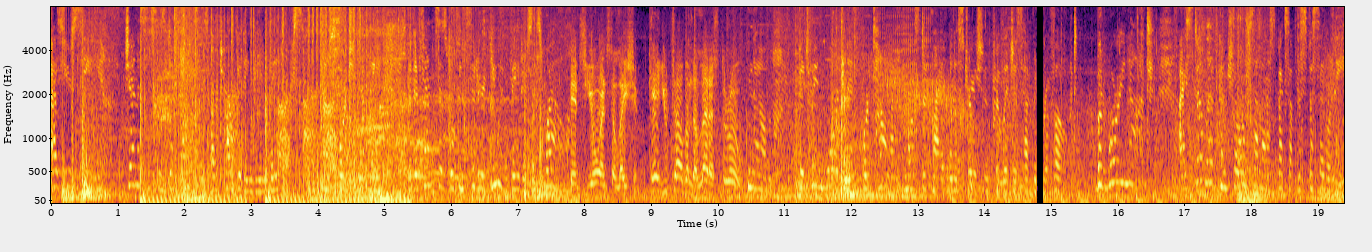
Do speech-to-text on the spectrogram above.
As you see, Genesis's defenses are targeting the invaders. Unfortunately, the defenses will consider you invaders as well. It's your installation. Can't you tell them to let us through? No. Between Warden and Cortana, most of my administration privileges have been revoked. But worry not. I still have control of some aspects of this facility.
